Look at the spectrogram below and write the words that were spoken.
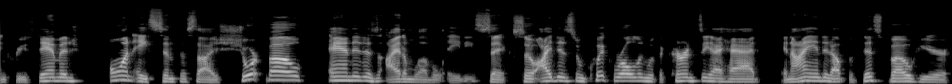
increased damage on a synthesized short bow, and it is item level 86. So I did some quick rolling with the currency I had, and I ended up with this bow here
